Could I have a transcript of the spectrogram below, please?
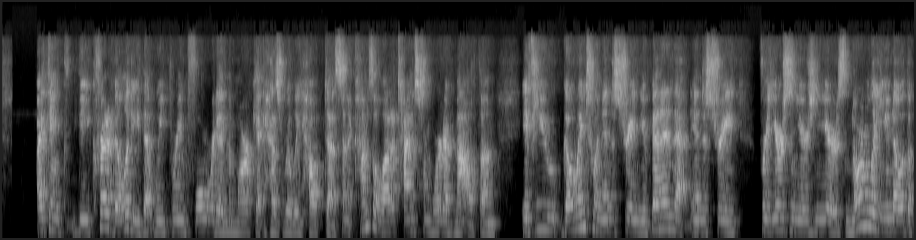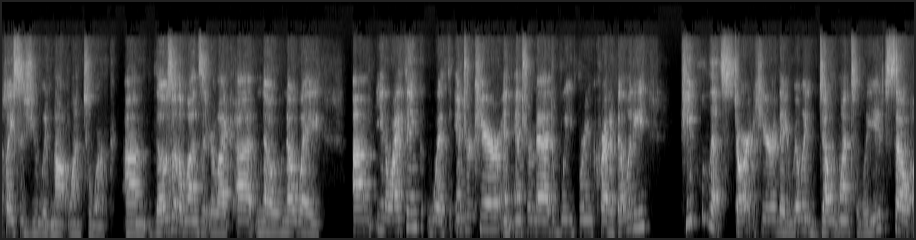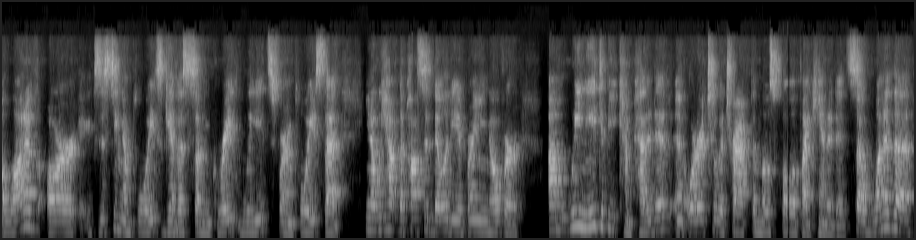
I think the credibility that we bring forward in the market has really helped us, and it comes a lot of times from word of mouth. Um, if you go into an industry and you've been in that industry for years and years and years, normally you know the places you would not want to work. Um, those are the ones that you're like, uh, no, no way um, you know, I think with Intercare and Intermed, we bring credibility. People that start here, they really don't want to leave. So a lot of our existing employees give us some great leads for employees that, you know, we have the possibility of bringing over. Um, we need to be competitive in order to attract the most qualified candidates. So one of the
